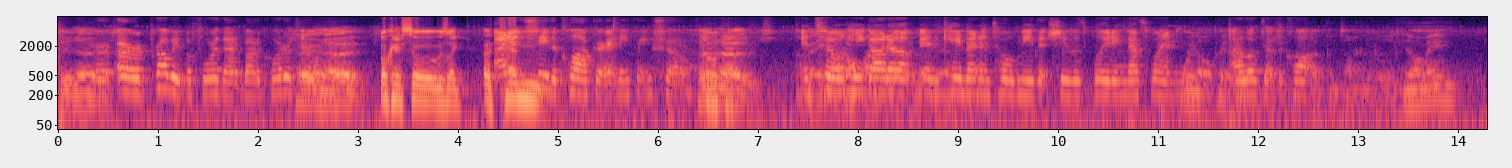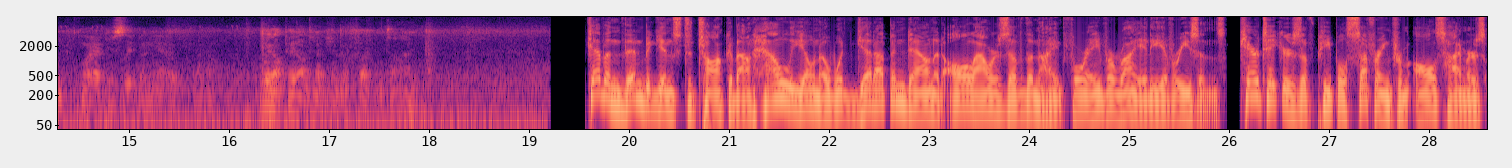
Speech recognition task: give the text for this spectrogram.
Who Or, knows? or probably before that, about a quarter till. Who knows? Okay, so it was like a I ten. I didn't see the clock or anything, so. Who Okay. knows? I mean, Until I don't- he I got up and that came in and told me that she was bleeding, that's when We don't pay. I looked at the clock. Fucking time, really. You know what I mean? Well, if you're sleeping, yeah. We don't pay no attention to fucking time. Kevin then begins to talk about how Leona would get up and down at all hours of the night for a variety of reasons. Caretakers of people suffering from Alzheimer's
